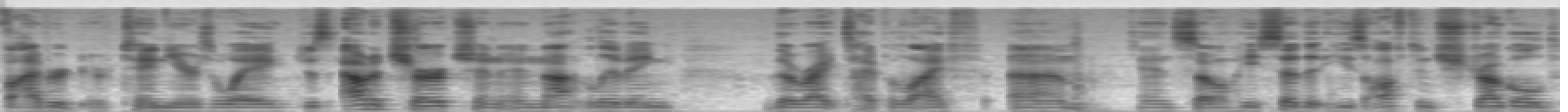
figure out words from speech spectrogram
five or, or ten years away, just out of church and, and not living the right type of life. Um, and so he said that he's often struggled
